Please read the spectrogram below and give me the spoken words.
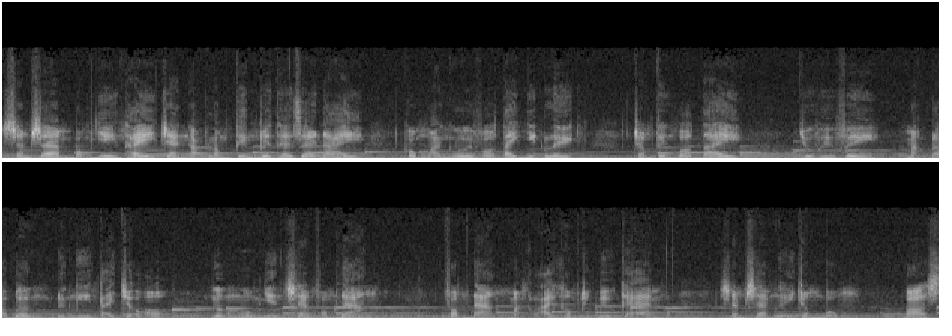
Sam Sam bỗng nhiên thấy tràn ngập lòng tin với thế giới này. Cùng mọi người vỗ tay nhiệt liệt. Trong tiếng vỗ tay Chu Hữu Vi mặt đỏ bừng đứng yên tại chỗ Ngượng ngùng nhìn sang Phong Đằng Phong Đằng mặt lại không chút biểu cảm. Sam Sam nghĩ trong bụng, Boss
